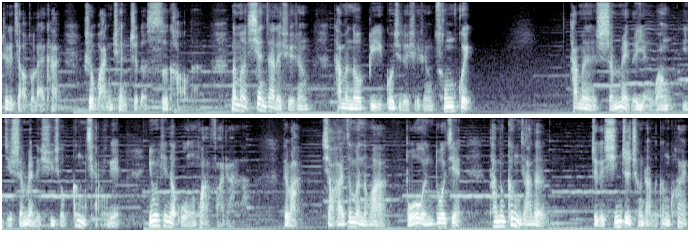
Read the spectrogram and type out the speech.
这个角度来看，是完全值得思考的。那么现在的学生，他们都比过去的学生聪慧，他们审美的眼光以及审美的需求更强烈，因为现在文化发展了，对吧？小孩子们的话，博闻多见，他们更加的这个心智成长的更快。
